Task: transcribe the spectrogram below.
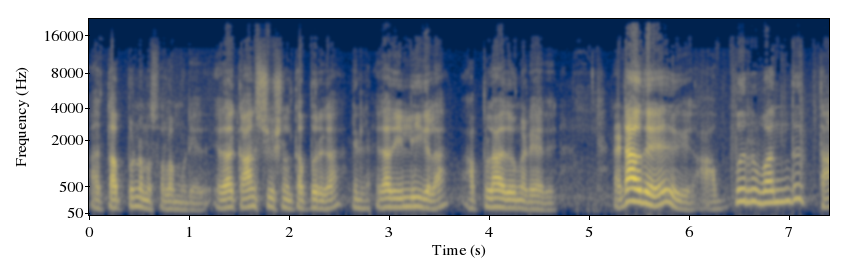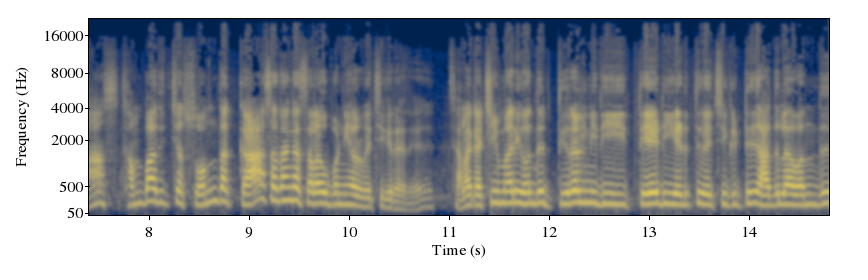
அது தப்புன்னு நம்ம சொல்ல முடியாது. ஏதாவது கான்ஸ்டியூஷனல் தப்பு இருக்கா? இல்ல. ஏதாவது இல்லீகலா அப்பெல்லாம் எதுவும் கிடையாது. ரெண்டாவது அவர் வந்து தான் சம்பாதிச்ச சொந்த காசை தாங்க செலவு பண்ணி அவர் வச்சுக்கிறாரு. சில கட்சி மாதிரி வந்து திரள் நிதி தேடி எடுத்து வச்சுக்கிட்டு அதில் வந்து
